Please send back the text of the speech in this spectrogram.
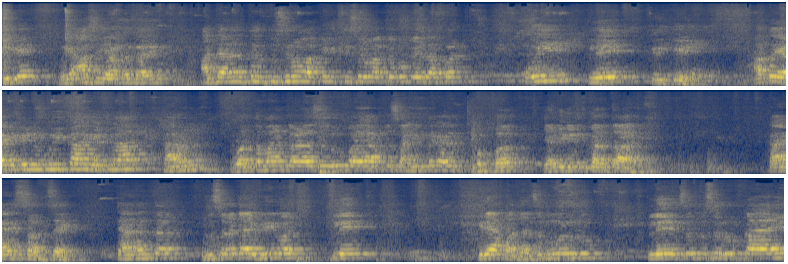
ठीक आहे? म्हणजे असं या प्रकारे. आता त्यानंतर दुसरं वाक्य तिसरं वाक्य बघूयात आपण. We play cricket. आता या ठिकाणी वी का घेतला? कारण वर्तमान काळाचं रूप आहे आपलं सांगितलं काय फक्त या ठिकाणी करता आहे. काय आहे सब्जेक्ट त्यानंतर दुसरं काय? व्ही वन प्ले क्रियापदाचं मूळ रूप. प्लेचं दुसरं रूप काय आहे?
